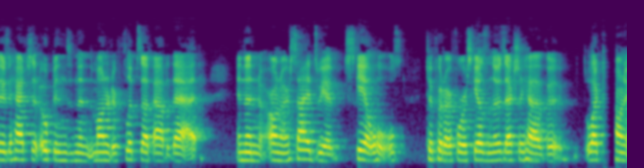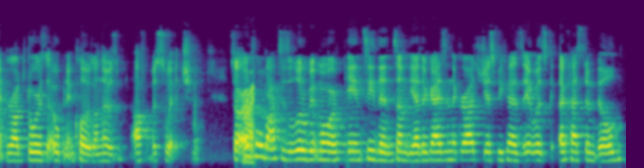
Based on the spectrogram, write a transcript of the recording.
There's a hatch that opens and then the monitor flips up out of that. And then on our sides we have scale holes to put our four scales, and those actually have uh, electronic garage doors that open and close on those off of a switch. So our right. toolbox is a little bit more fancy than some of the other guys in the garage just because it was a custom build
